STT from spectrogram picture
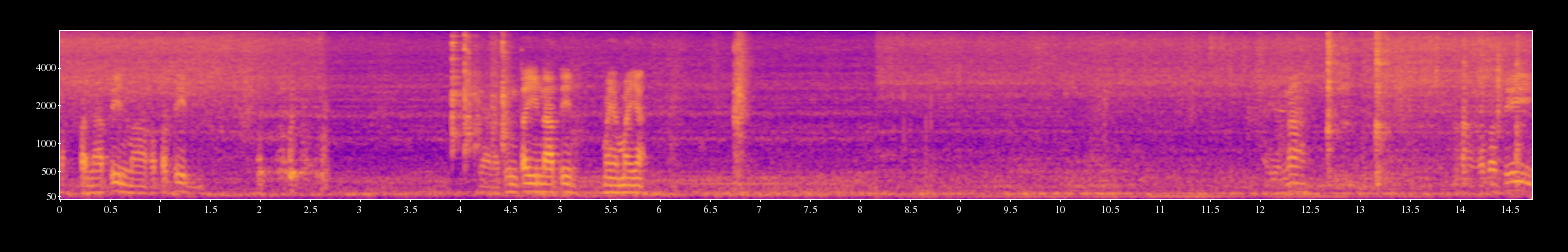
Takpan natin mga kapatid. Yan, at natin maya maya. Ayan na. Mga kapatid.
